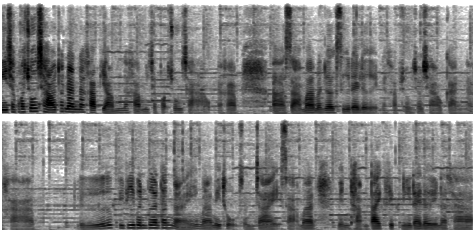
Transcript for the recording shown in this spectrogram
มีเฉพาะช่วงเช้าเท่านั้นนะครับย้ำนะครับมีเฉพาะช่วงเช้านะครับาสามารถมาเลือกซื้อได้เลยนะครับ ช่วงเช้าๆกันนะครับหรือพี่ๆเพื่อนๆท่านไหนมาไม่ถูกสนใจ สามารถเม้นถามใต้คลิปนี้ได้เลยนะครั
